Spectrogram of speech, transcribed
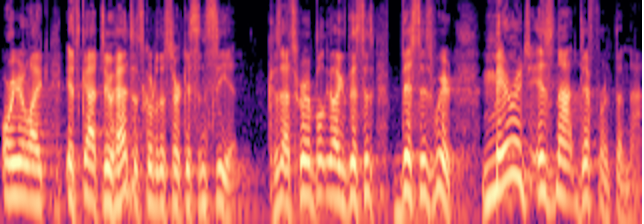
Or you're like, it's got two heads, let's go to the circus and see it. Because that's where, like, this is, this is weird. Marriage is not different than that.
